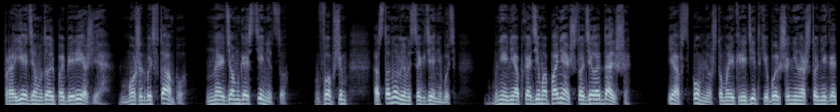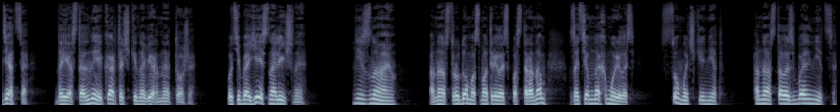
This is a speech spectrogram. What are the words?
Проедем вдоль побережья, может быть, в Тампу, найдем гостиницу. В общем, остановимся где-нибудь. Мне необходимо понять, что делать дальше. Я вспомнил, что мои кредитки больше ни на что не годятся, да и остальные карточки, наверное, тоже. У тебя есть наличные? Не знаю. Она с трудом осмотрелась по сторонам, затем нахмурилась. Сумочки нет. Она осталась в больнице.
